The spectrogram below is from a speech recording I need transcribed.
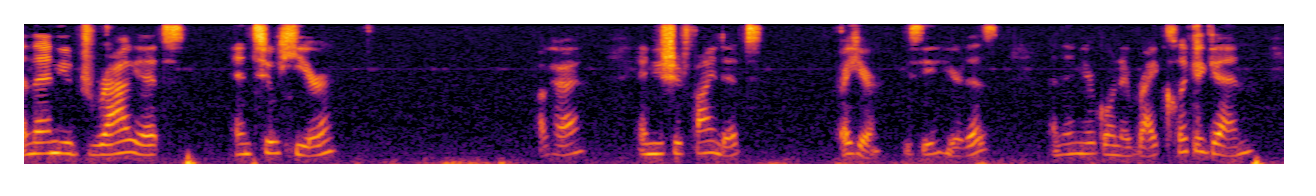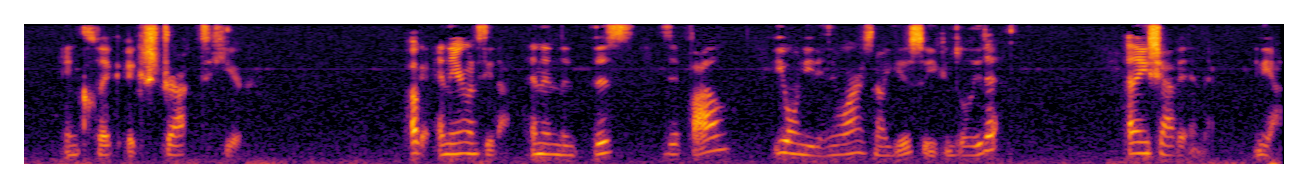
And then you drag it into here. Okay? And you should find it right here. You see? Here it is and then you're going to right click again and click extract here. Okay, and then you're going to see that. And then the, this zip file, you won't need it anymore. It's no use, so you can delete it. And then you should have it in there. Yeah.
